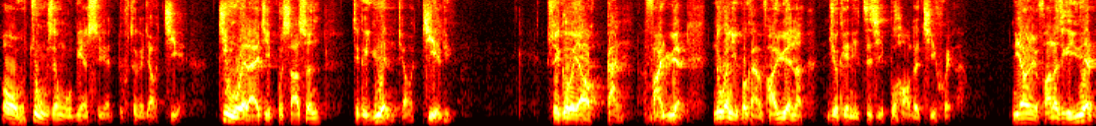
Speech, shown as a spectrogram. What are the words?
哦，众生无边誓愿度，这个叫戒；敬未来际不杀生，这个愿叫戒律。所以各位要敢发愿，如果你不敢发愿呢，你就给你自己不好的机会了。你要你发了这个愿，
